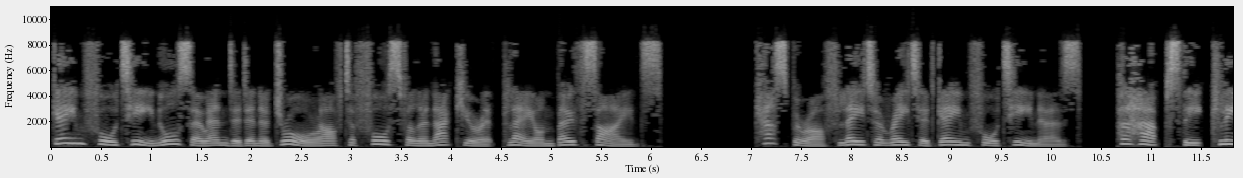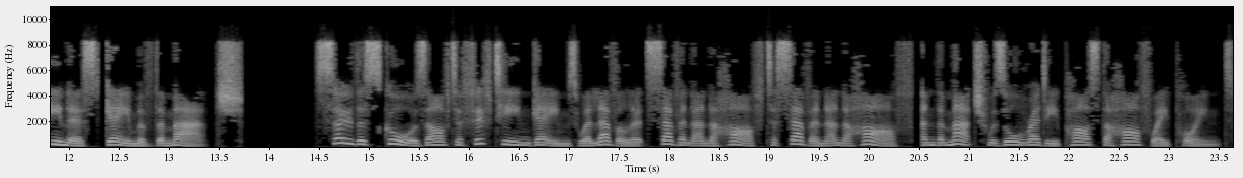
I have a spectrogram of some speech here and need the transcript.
Game 14 also ended in a draw after forceful and accurate play on both sides. Kasparov later rated Game 14 as, "...perhaps the cleanest game of the match." So the scores after 15 games were level at 7.5 to 7.5, and the match was already past the halfway point.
